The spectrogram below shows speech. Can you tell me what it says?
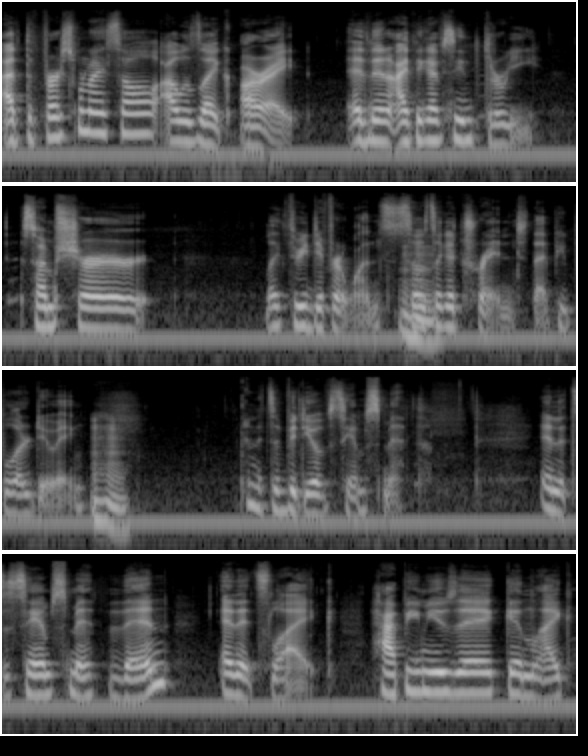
At the first one I saw, I was like, all right. And then I think I've seen three. So I'm sure, like, three different ones. So it's like a trend that people are doing. And it's a video of Sam Smith. And it's a Sam Smith then. And it's like happy music and like,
